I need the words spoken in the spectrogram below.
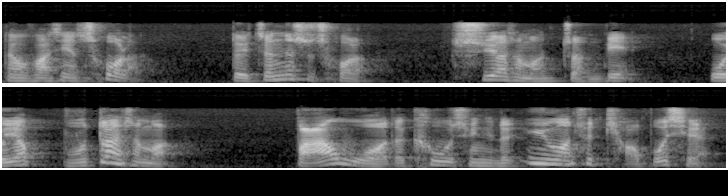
但我发现错了，对，真的是错了，需要什么转变？我要不断什么把我的客户群体的欲望去挑拨起来，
